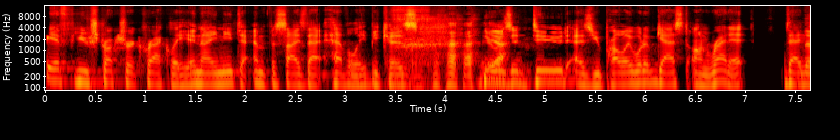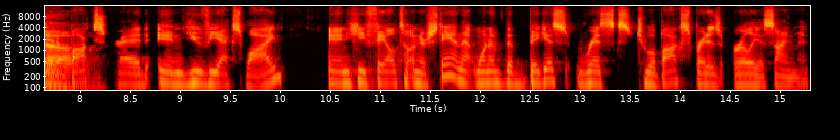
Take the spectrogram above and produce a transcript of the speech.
if you structure it correctly. And I need to emphasize that heavily because there yeah. was a dude, as you probably would have guessed, on Reddit that did a box spread in UVXY. And he failed to understand that one of the biggest risks to a box spread is early assignment.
